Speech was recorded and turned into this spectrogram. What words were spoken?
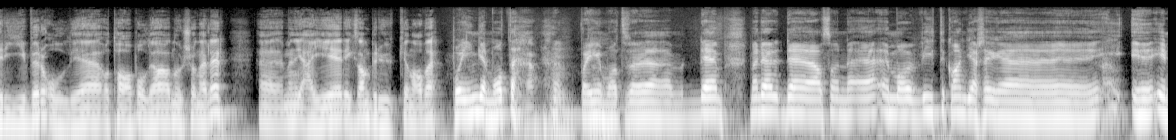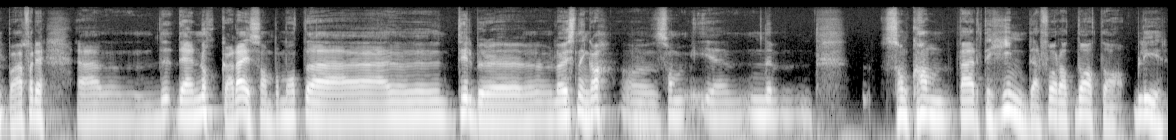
driver olje og tar opp olje av Nordsjøen heller. Eh, men de eier ikke sant, bruken av det. På ingen måte. Ja. På ingen måte. Det, men det, det, altså, en må vite hva en gir seg eh, inn på. For det, det, er nok av de som på en måte tilbyr løsninger som som kan være til hinder for at data blir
